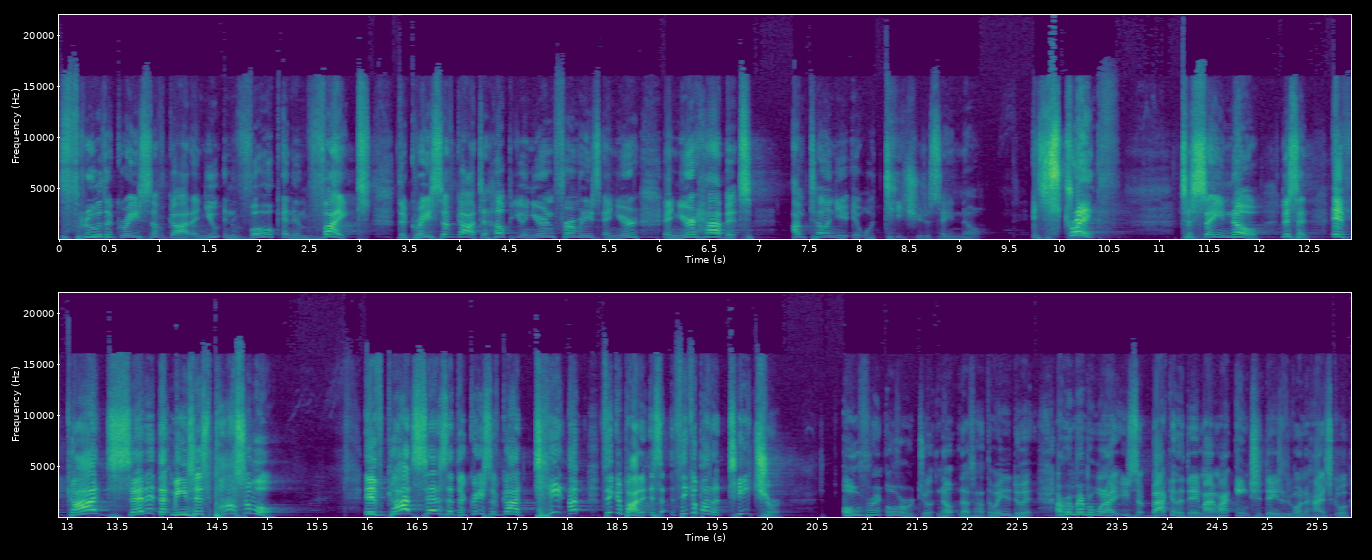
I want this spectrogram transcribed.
through the grace of God and you invoke and invite the grace of God to help you in your infirmities and your and your habits, I'm telling you it will teach you to say no. It's strength to say no. Listen, if God said it, that means it's possible. If God says that the grace of God, te- uh, think about it. It's, think about a teacher over and over. No, that's not the way to do it. I remember when I used to, back in the day, my, my ancient days of going to high school,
